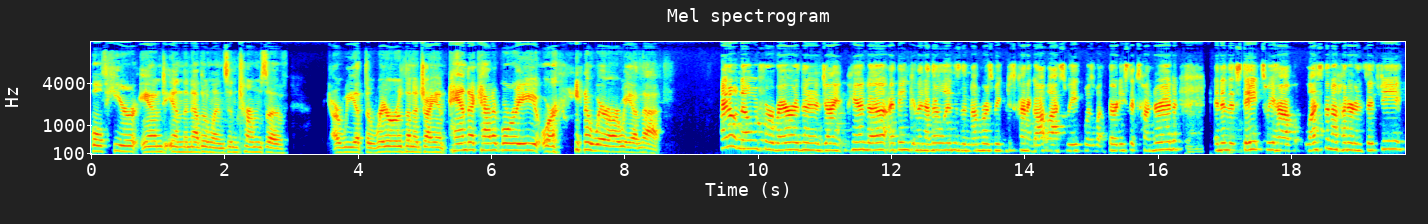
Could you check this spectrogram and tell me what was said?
both here and in the Netherlands in terms of are we at the rarer than a giant panda category or you know where are we on that? I don't know if we're rarer than a giant panda. I think in the Netherlands, the numbers we just kind of got last week was what 3,600, and in the states we have less than 150.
